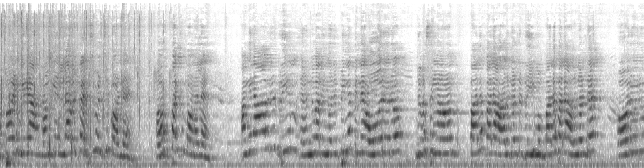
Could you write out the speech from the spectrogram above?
അപ്പോൾ എങ്ങനെയാ? നമുക്ക് എല്ലാവർക്കും അടിച്ചു പൊളിച്ച് പോണ്ടേ? ഉറപ്പായിട്ടും പോണല്ലേ അങ്ങനെ ആ ഒരു ഡ്രീം എന്ന് പറയുന്നത് പിന്നെ പിന്നെ ഓരോരോ ദിവസങ്ങളോളം പല പല ആളുകളുടെ ഡ്രീമും പല പല ആളുകളുടെ ഓരോരോ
